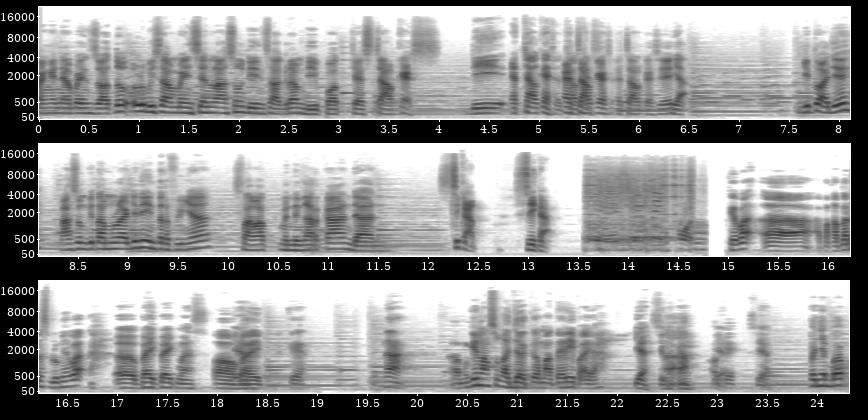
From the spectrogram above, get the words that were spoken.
pengen nyampein sesuatu, lu bisa mention langsung di Instagram di podcast Chalkes. Di @chalkes. Eh Chalkes, eh Chalkes ya. Ya. Gitu aja, langsung kita mulai aja nih interviewnya. Selamat mendengarkan dan sikat. Sikat. Oke Pak, eh, apa kabar sebelumnya Pak? Eh, baik-baik mas. Oh Ya. baik, oke. Nah, eh, mungkin langsung aja ke materi Pak ya. Ya silakan. Ah, oke. Ya, siap. Penyebab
